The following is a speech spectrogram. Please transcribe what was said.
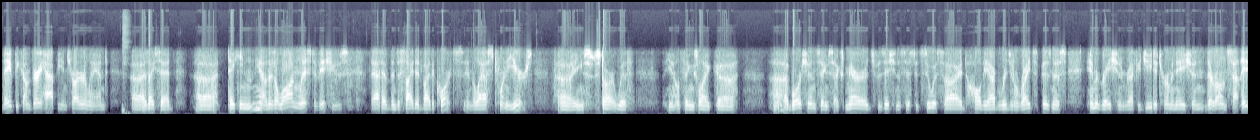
they've become very happy in Charterland. Uh, as I said, uh, taking you know there's a long list of issues that have been decided by the courts in the last 20 years. Uh, you can start with, you know, things like uh, abortion, same-sex marriage, physician-assisted suicide, all the Aboriginal rights business, immigration and refugee determination. Their own sal- they,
